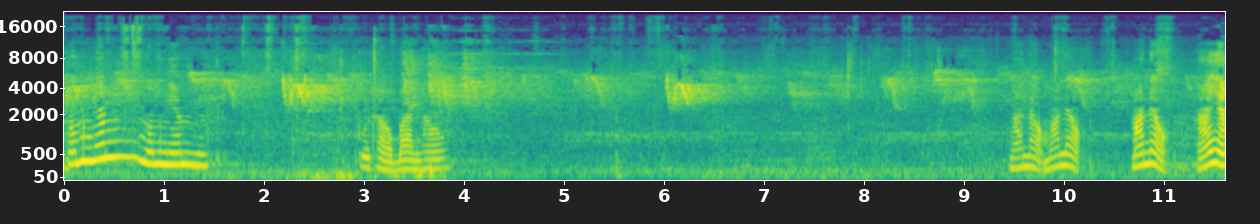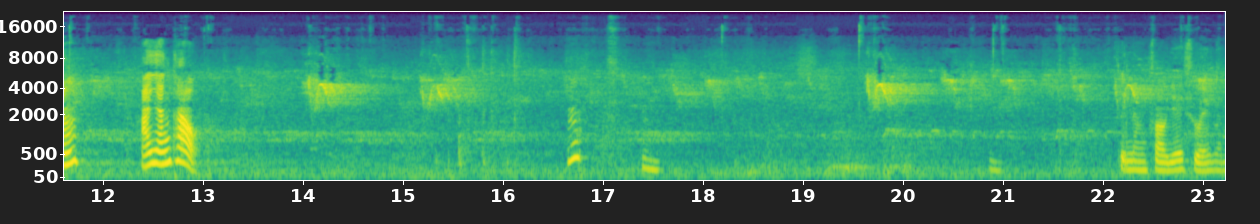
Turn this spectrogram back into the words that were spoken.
แล้วงอมเงี้ยมงอมเงี้ยมอยู่ผู้เฒ่าบ้านเฮามาแล้ว มาแล้ว มาแล้ว หาหยัง หาหยังเฒ่า เป็นนางเฝ้ายายสวยกัน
